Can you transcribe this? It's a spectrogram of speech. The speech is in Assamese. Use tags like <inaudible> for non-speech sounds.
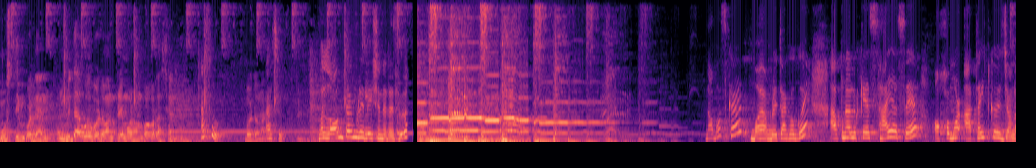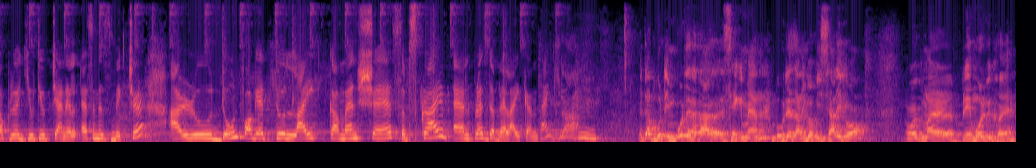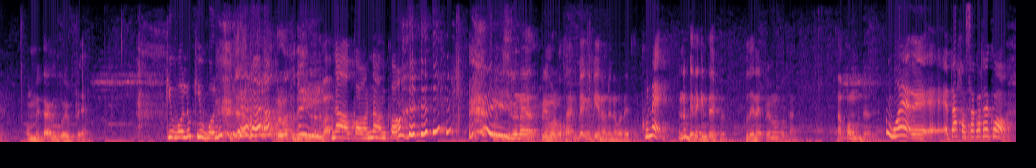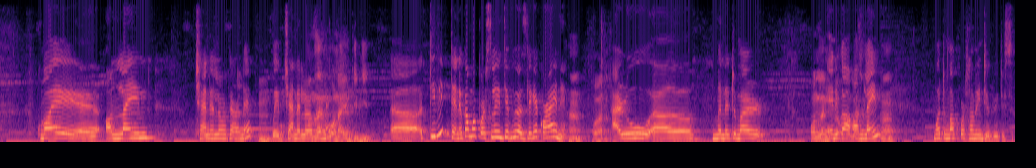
মোষ্ট ইম্পৰ্টেণ্ট অমৃতা গগৈ বৰ্তমান প্ৰেমৰ সম্পৰ্কত আছে নাই আছোঁ। বৰ্তমান। আছোঁ। মই লং টাৰ্ম ৰিলেশ্যনত আছোঁ। নমস্কাৰ মই অমৃতা গগৈ। আপোনালোকে চাই আছে অসমৰ আটাইতকৈ জনপ্ৰিয় YouTube channel S M S picture আৰু don't forget to like comment share subscribe and press the bell icon thank you এটা বহুত ইম্পৰ্টেণ্ট এটা ছেগমেণ্ট বহুতে জানিব বিচাৰিব। অ, তোমাৰ প্ৰেমৰ বিষয়ে অমৃতা গগৈৰ প্ৰেম। কি বলো কি বলো? <laughs> ন কওঁ ন কওঁ। সুধিছিলোঁ নে প্ৰেমৰ কথা কিবা কিবি এনেকুৱা তেনেকুৱা টাইপৰ কোনে? এনে বেলেগ ইণ্টাৰভিউ সোধে নে প্ৰেমৰ কথা? না কম সোধে মই এটা সঁচা কথা কওঁ। মই অনলাইন চেনেলৰ কাৰণে। ৱেব চেনেলৰ কাৰণে টিভিত? টিভিত তেনেকুৱা মই পাৰ্চনেল ইণ্টাৰভিউ আজিলৈকে কৰাই নাই। আৰু মানে তোমাৰ এনেকুৱা? হা। মই তোমাক প্ৰথম ইণ্টাৰভিউ দিছোঁ।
